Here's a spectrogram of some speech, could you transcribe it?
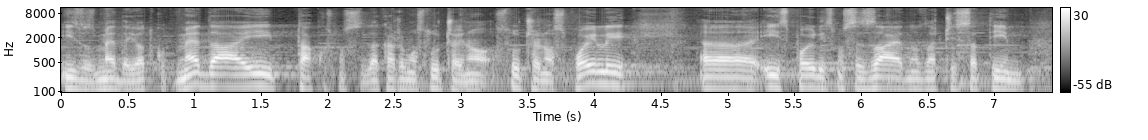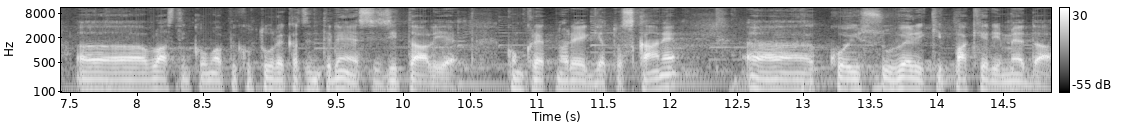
izvoz meda i otkup meda i tako smo se, da kažemo, slučajno, slučajno spojili i spojili smo se zajedno znači, sa tim e, vlasnikom apikulture Kazintinesi iz Italije, konkretno regija Toskane koji su veliki pakeri meda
